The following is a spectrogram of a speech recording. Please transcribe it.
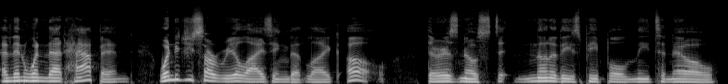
And then when that happened, when did you start realizing that like, oh, there is no st- none of these people need to know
